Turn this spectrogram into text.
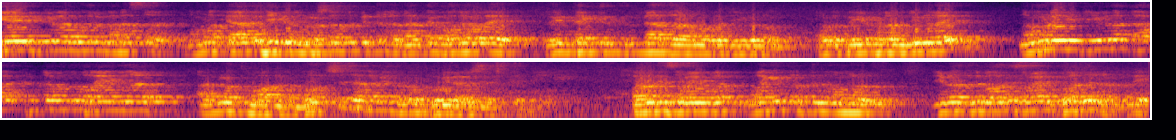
പോലെ എന്നൊരു മനസ്സ് നമ്മളൊക്കെ ആഗ്രഹിക്കുന്നു. പക്ഷെ അത് കിട്ടില്ല. നേരത്തെ പറഞ്ഞ പോലെ റീടേക്ക് ഇല്ലാത്തതാണ് നമ്മുടെ ജീവിതം. അവിടെ പ്രിയപ്പെട്ട കുഞ്ഞുങ്ങളെ നമ്മുടെ ഈ ജീവിത കാലഘട്ടം എന്ന് പറയുന്നത് അന്വർത്ഥമാക്കണം. കുറച്ച് ചെലവേ നമ്മൾ ഭൂമിയിൽ അവശേഷിക്കുന്നു പകുതി സമയം ഉറങ്ങി നിർത്തുന്ന നമ്മൾ. ജീവിതത്തിന്റെ പകുതി സമയം കുറഞ്ഞിട്ടുണ്ട് അല്ലേ?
